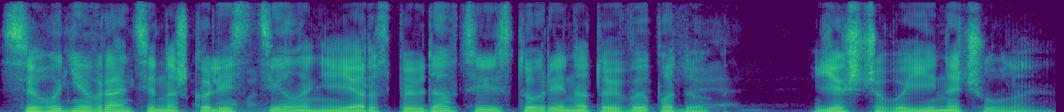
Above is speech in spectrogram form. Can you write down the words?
Сьогодні вранці на школі зцілення я розповідав цю історію на той випадок, якщо ви її не чули.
